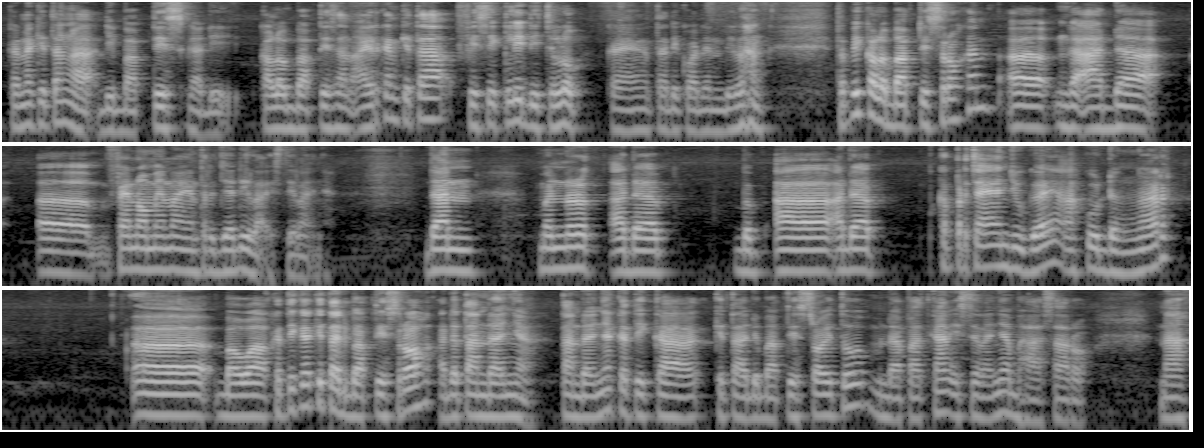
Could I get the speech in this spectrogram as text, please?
Karena kita nggak dibaptis, nggak di. Kalau baptisan air kan kita physically dicelup, kayak yang tadi Koden bilang. Tapi kalau baptis roh kan uh, nggak ada uh, fenomena yang terjadi lah istilahnya. Dan menurut ada uh, ada kepercayaan juga yang aku dengar uh, bahwa ketika kita dibaptis roh ada tandanya. Tandanya ketika kita dibaptis roh itu mendapatkan istilahnya bahasa roh. Nah,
